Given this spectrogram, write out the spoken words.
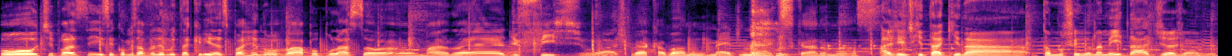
Ou, tipo assim, você começar a fazer muita criança pra renovar a população. Ah, mano, é difícil. Eu acho que vai acabar num Mad Max, cara, mas. A gente que tá aqui na. Estamos chegando na meia idade já, já, viu?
